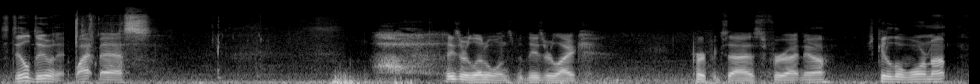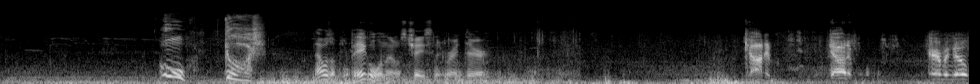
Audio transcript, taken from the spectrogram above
Still doing it. White bass. These are little ones, but these are like perfect size for right now. Just get a little warm up. Oh, gosh. That was a big one that was chasing it right there. Got him. Got him. There we go.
